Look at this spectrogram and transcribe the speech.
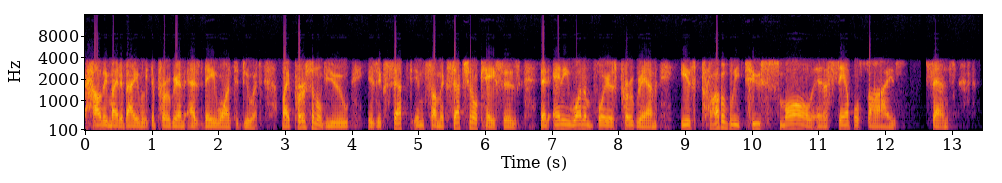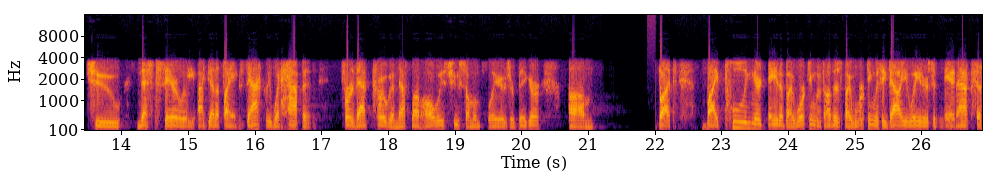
how they might evaluate the program as they want to do it. My personal view is, except in some exceptional cases, that any one employer's program is probably too small in a sample size sense to necessarily identify exactly what happened for that program. That's not always true. Some employers are bigger. Um, but by pooling their data, by working with others, by working with evaluators that may have access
